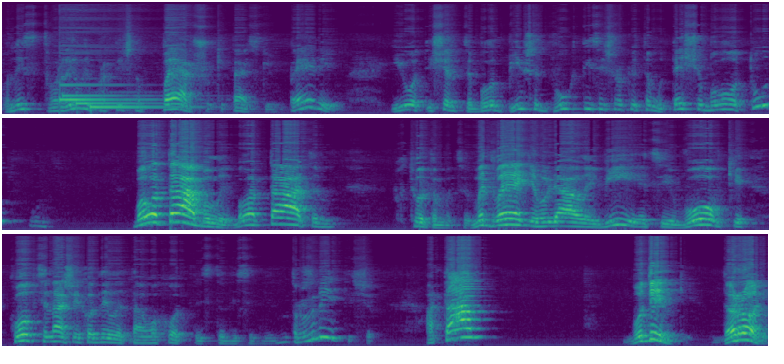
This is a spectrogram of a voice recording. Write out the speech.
Вони створили практично першу китайську імперію. І от іще це було більше двох тисяч років тому. Те, що було тут, болота були, болота, це, хто там це? Медведі гуляли, ві, ці, вовки, хлопці наші ходили там охотитись туди-сюди. Ну, розумієте, що? А там будинки, дороги.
